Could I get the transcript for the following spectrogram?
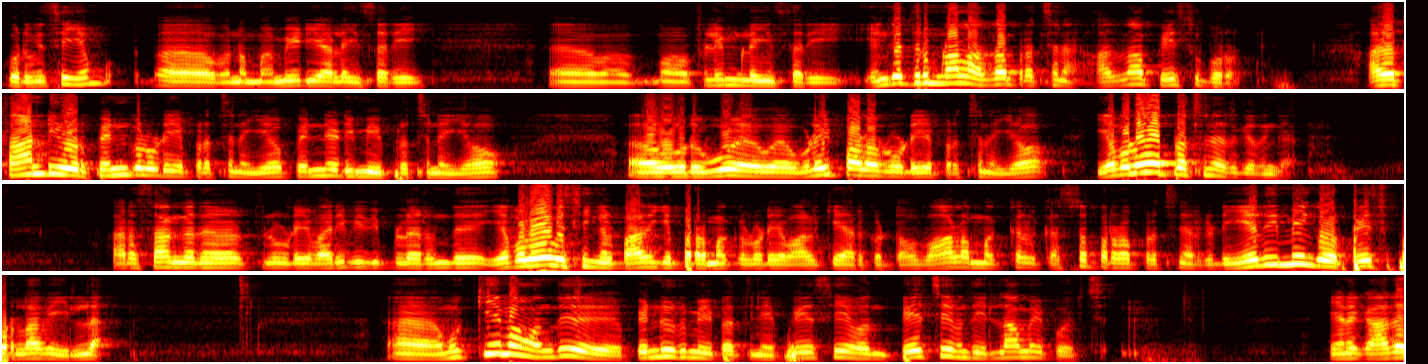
ஒரு விஷயம் நம்ம மீடியாலையும் சரி ஃபிலிம்லேயும் சரி எங்கே திரும்பினாலும் அதுதான் பிரச்சனை. அதுதான் பேசு பொருள். அதை தாண்டி ஒரு பெண்களுடைய பிரச்சனையோ பெண்ணடிமை பிரச்சனையோ ஒரு உ- பிரச்சனையோ எவ்வளவோ பிரச்சனை இருக்குதுங்க. அரசாங்கத்தினுடைய வரி விதிப்புலேருந்து எவ்வளோ விஷயங்கள் பாதிக்கப்படுற மக்களுடைய வாழ்க்கையாக இருக்கட்டும் வாழ மக்கள் கஷ்டப்படுற பிரச்சனை இருக்கட்டும் எதுவுமே இங்கே ஒரு பேசு பொருளாகவே இல்லை. முக்கியமாக வந்து பெண்ணுரிமை பற்றின பேசே வந்து பேச்சே வந்து இல்லாமல் போயிடுச்சு எனக்கு அதை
